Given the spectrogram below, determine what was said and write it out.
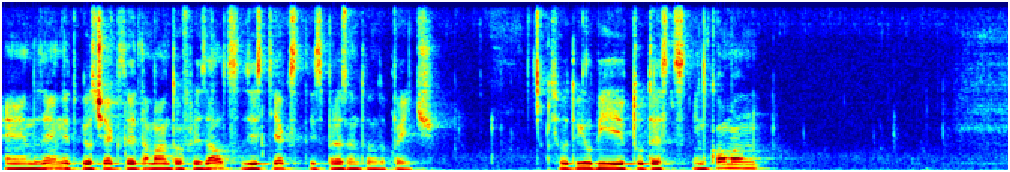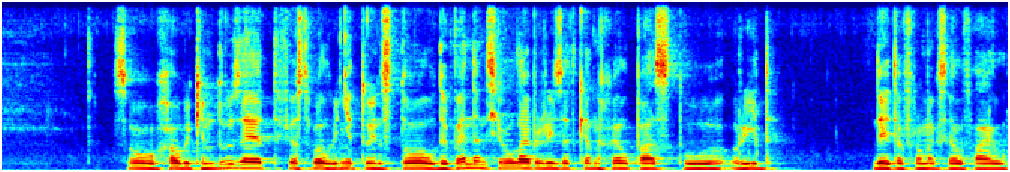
and then it will check that amount of results this text is present on the page. So it will be two tests in common So how we can do that? First of all, we need to install dependency or libraries that can help us to read data from Excel file.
